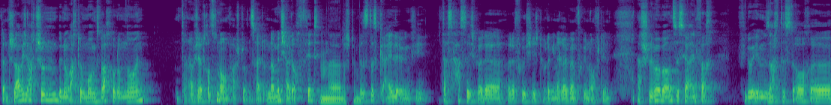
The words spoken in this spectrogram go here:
Dann schlafe ich acht Stunden, bin um acht Uhr morgens wach oder um neun. Und dann habe ich ja trotzdem noch ein paar Stunden Zeit. Und dann bin ich halt auch fit. Ja, das stimmt. Das ist das Geile irgendwie. Das hasse ich bei der, bei der Frühschicht oder generell beim frühen Aufstehen. Das Schlimme bei uns ist ja einfach, wie du eben sagtest, auch äh,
